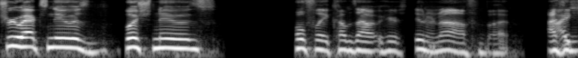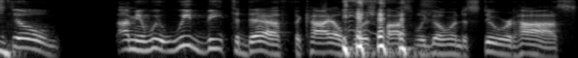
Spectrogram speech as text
Truex news, Busch news. Hopefully, it comes out here soon enough. But I I, think still. I mean, we we beat to death the Kyle Busch possibly going to Stewart Haas,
